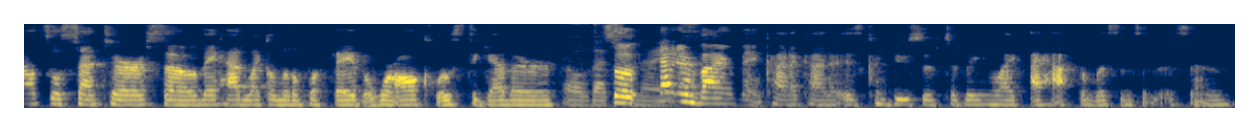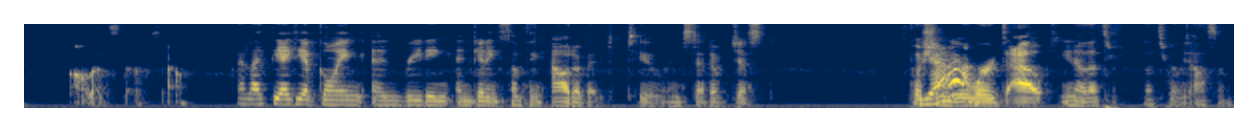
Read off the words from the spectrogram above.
council center, so they had like a little buffet, but we're all close together. Oh, that's so nice. that environment kind of kind of is conducive to being like I have to listen to this and all that stuff. So I like the idea of going and reading and getting something out of it too, instead of just pushing yeah. your words out. You know, that's that's really awesome.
